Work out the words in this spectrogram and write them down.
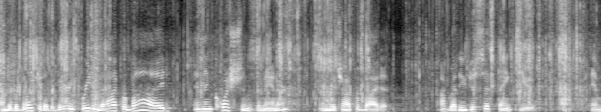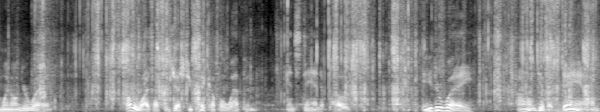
under the blanket of the very freedom that I provide and then questions the manner in which I provide it. I'd rather you just said thank you and went on your way. Otherwise, I suggest you pick up a weapon and stand a post. Either way, I don't give a damn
